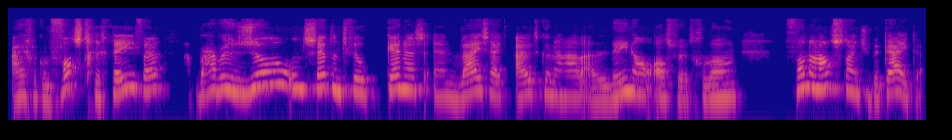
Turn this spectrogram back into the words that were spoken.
eigenlijk een vast gegeven waar we zo ontzettend veel kennis en wijsheid uit kunnen halen, alleen al als we het gewoon van een afstandje bekijken.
